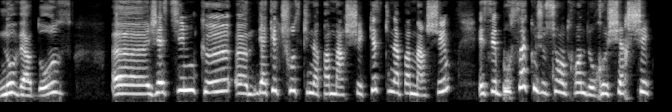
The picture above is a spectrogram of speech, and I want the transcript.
overdose, euh, j'estime que il y a quelque chose qui n'a pas marché. Qu'est-ce qui n'a pas marché? Et c'est pour ça que je suis en train de rechercher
